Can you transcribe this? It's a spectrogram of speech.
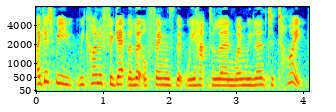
i guess we we kind of forget the little things that we had to learn when we learned to type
